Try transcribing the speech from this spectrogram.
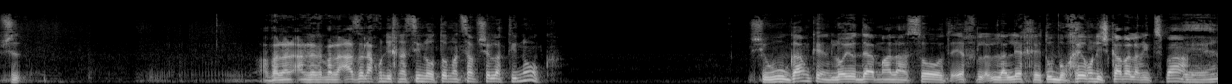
ש... אבל, אבל אז אנחנו נכנסים לאותו מצב של התינוק. שהוא גם כן לא יודע מה לעשות, איך ללכת, הוא בוחר או נשכב על הרצפה. כן.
